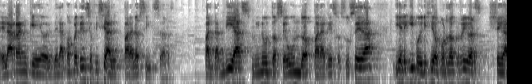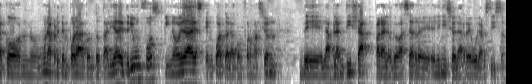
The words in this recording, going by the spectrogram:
el arranque de la competencia oficial para los Sixers. Faltan días, minutos, segundos para que eso suceda y el equipo dirigido por Doc Rivers llega con una pretemporada con totalidad de triunfos y novedades en cuanto a la conformación de la plantilla para lo que va a ser eh, el inicio de la regular season.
